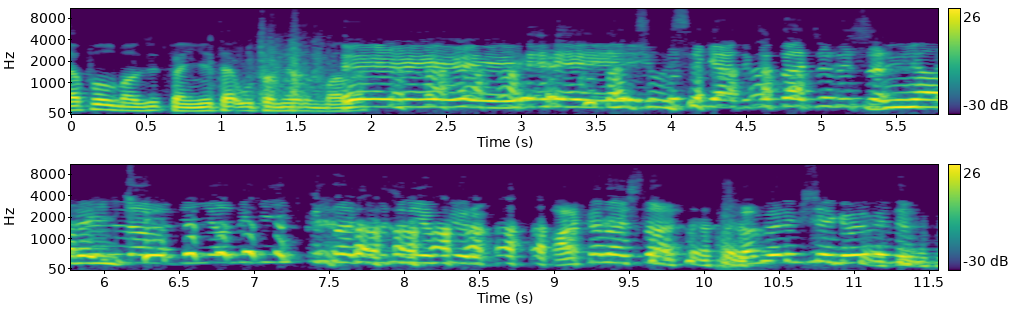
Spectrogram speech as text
Laf olmaz lütfen yeter utanıyorum valla. Hey, Kutu açılışı. Kutu geldi kutu açılışı. Dünyada ilk. Dünyadaki ilk kutu açılışını yapıyorum. Arkadaşlar ben böyle bir şey görmedim.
